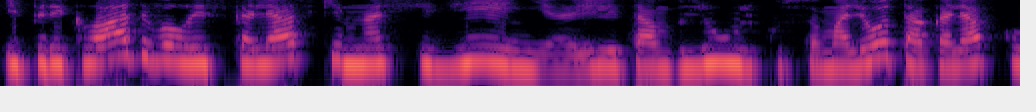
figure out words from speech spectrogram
и перекладывала из коляски на сиденье или там в люльку самолета, а коляску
